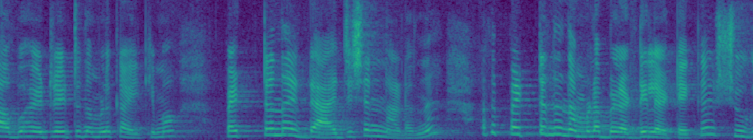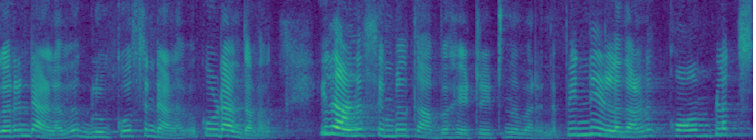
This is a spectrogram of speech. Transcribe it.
കാർബോഹൈഡ്രേറ്റ് നമ്മൾ കഴിക്കുമ്പോൾ പെട്ടെന്ന് ഡൈജഷൻ നടന്ന് അത് പെട്ടെന്ന് നമ്മുടെ ബ്ലഡിലോട്ടേക്ക് ഷുഗറിന്റെ അളവ് ഗ്ലൂക്കോസിന്റെ അളവ് കൂടാൻ തുടങ്ങും. ഇതാണ് സിമ്പിൾ കാർബോഹൈഡ്രേറ്റ് എന്ന് പറയുന്നത്. പിന്നെ ഉള്ളതാണ് കോംപ്ലക്സ്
